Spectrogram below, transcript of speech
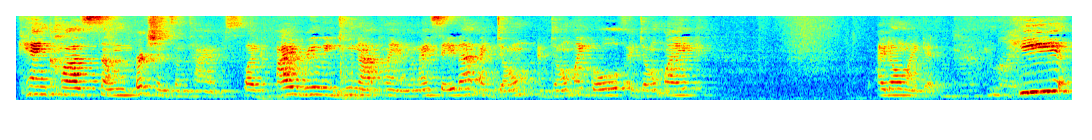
can cause some friction sometimes. Like, I really do not plan. When I say that, I don't. I don't like goals. I don't like. I don't like it. He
